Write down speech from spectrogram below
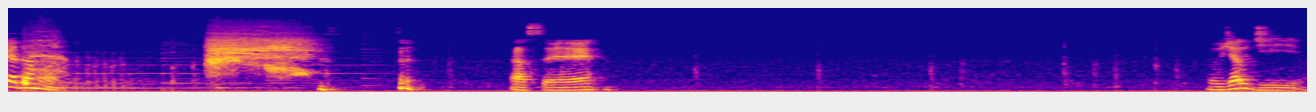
Filha da mãe. Tá certo. Hoje é o dia.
